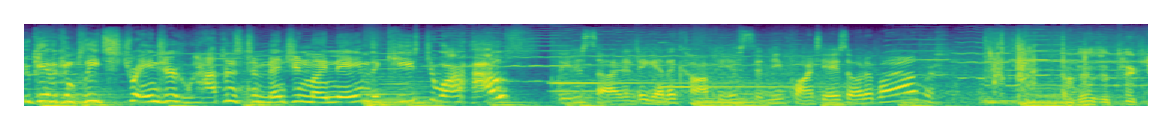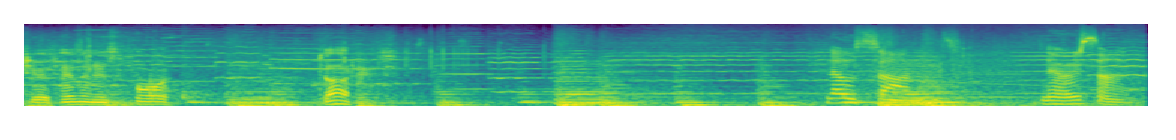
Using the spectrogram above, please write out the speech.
You gave a complete stranger who happens to mention my name the keys to our house? We decided to get a copy of Sidney Poitier's autobiography. Well, there's a picture of him and his four daughters. No sons. No son.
